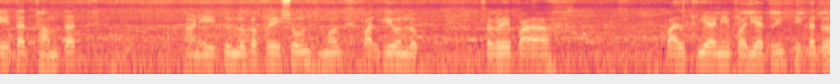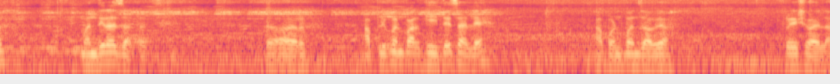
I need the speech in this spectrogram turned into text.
येतात थांबतात आणि इथून लोक फ्रेश होऊन मग पालखी येऊन लोक सगळे पा पालखी आणि पदयात्री एकत्र मंदिरात जातात. तर आपली पण पालखी इथेच आली आहे. आपण पण जाऊया. फ्रेश व्हायला.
